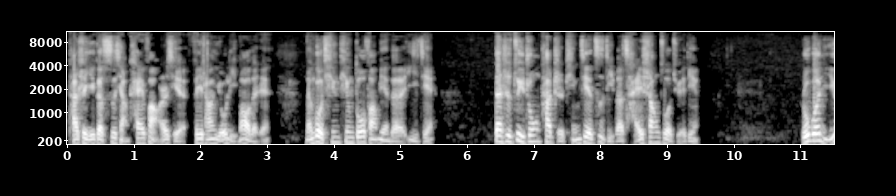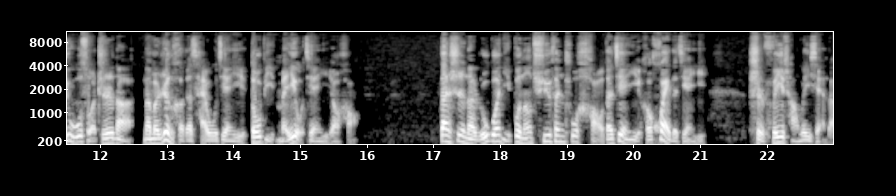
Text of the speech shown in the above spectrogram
他是一个思想开放而且非常有礼貌的人，能够倾听多方面的意见。但是最终他只凭借自己的财商做决定。如果你一无所知呢，那么任何的财务建议都比没有建议要好。但是呢，如果你不能区分出好的建议和坏的建议，是非常危险的。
